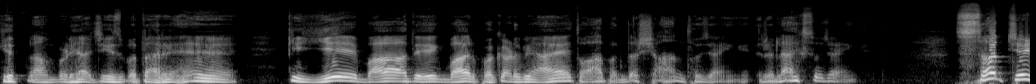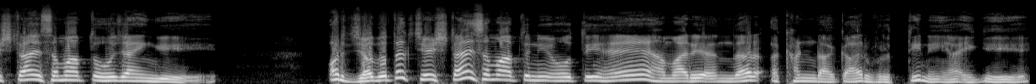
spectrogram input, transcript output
कितना बढ़िया चीज़ बता रहे हैं कि ये बात एक बार पकड़ में आए तो आप अंदर शांत हो जाएँगे, रिलैक्स हो जाएँगे। सब चेष्टाएँ समाप्त तो हो जाएँगी। और जब तक चेष्टाएँ समाप्त नहीं होती हैं, हमारे अंदर अखंडाकार वृत्ति नहीं आएगी,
